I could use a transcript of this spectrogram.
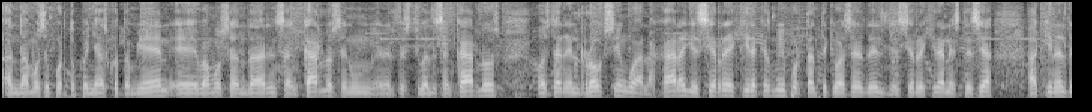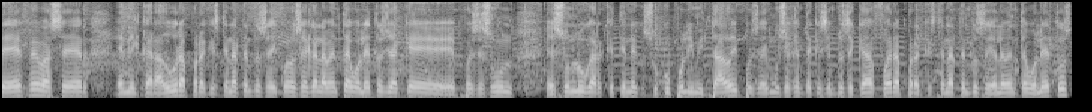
andamos en Puerto Peñasco también, eh, vamos a andar en San Carlos, en, el Festival de San Carlos, vamos a estar en el Roxy en Guadalajara y el cierre de gira que es muy importante que va a ser el, cierre de gira anestesia aquí en el DF, va a ser en el Caradura para que estén atentos ahí cuando salga la venta de boletos ya que pues es un, es un lugar que tiene su cupo limitado y pues hay mucha gente que siempre se queda afuera para que estén atentos allá a la venta de boletos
